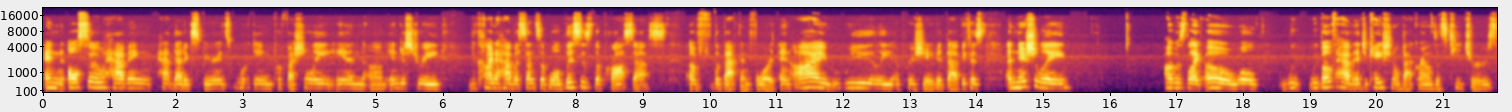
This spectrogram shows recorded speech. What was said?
and also having had that experience working professionally in um, industry, you kind of have a sense of, well, this is the process of the back and forth. And I really appreciated that because initially I was like, oh, well, we, we both have educational backgrounds as teachers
